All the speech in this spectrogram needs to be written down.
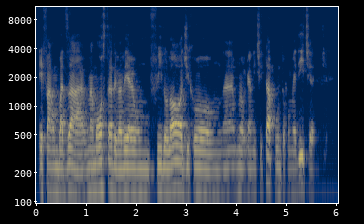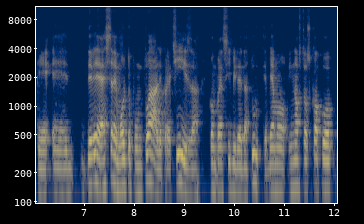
e fare un bazar, una mostra deve avere un filo logico, una, un'organicità, appunto come dice, che eh, deve essere molto puntuale, precisa, comprensibile da tutti. Abbiamo, il nostro scopo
